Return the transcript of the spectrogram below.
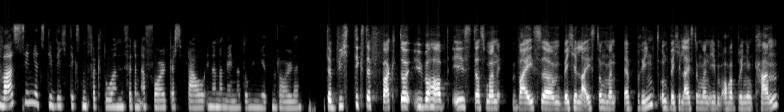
Was sind jetzt die wichtigsten Faktoren für den Erfolg als Frau in einer männerdominierten Rolle? Der wichtigste Faktor überhaupt ist, dass man weiß, ähm, welche Leistung man erbringt und welche Leistung man eben auch erbringen kann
